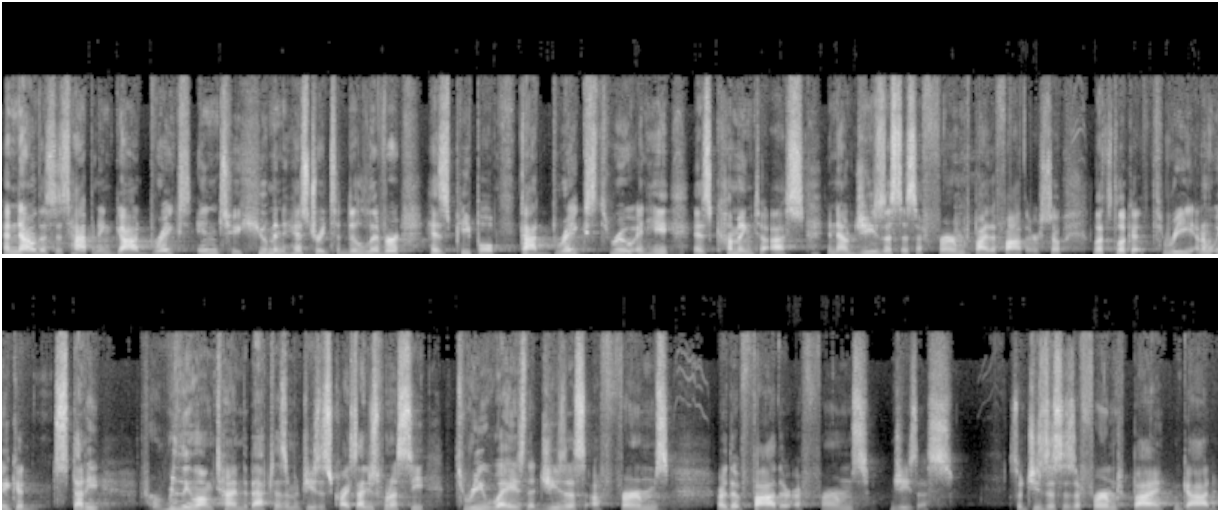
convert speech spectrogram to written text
And now this is happening. God breaks into human history to deliver his people. God breaks through and he is coming to us. And now Jesus is affirmed by the Father. So let's look at three. And we could study for a really long time the baptism of Jesus Christ. I just want to see three ways that Jesus affirms, or that Father affirms Jesus. So Jesus is affirmed by God.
